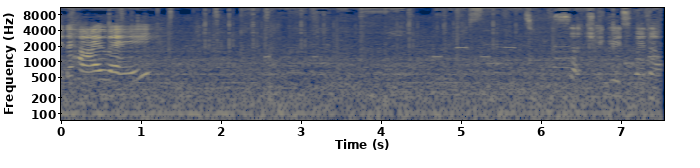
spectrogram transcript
Look at the highway. Such a good weather.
